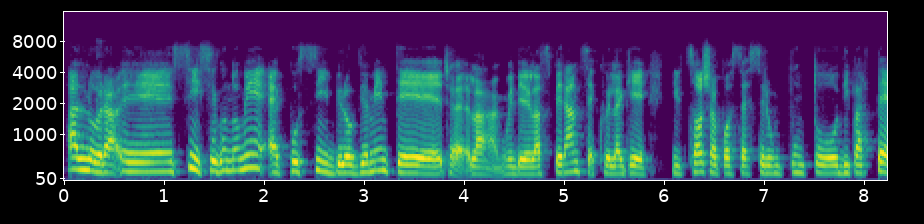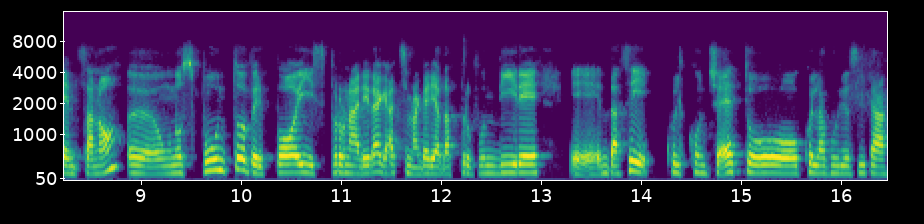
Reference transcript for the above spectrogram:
Allora, eh, sì, secondo me è possibile. Ovviamente, cioè, la, dire, la, speranza è quella che il social possa essere un punto di partenza, no? Eh, uno spunto per poi spronare i ragazzi magari ad approfondire eh, da sé quel concetto, quella curiosità.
